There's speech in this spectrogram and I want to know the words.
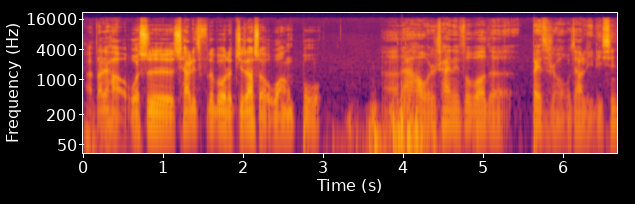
啊，大家好，我是 Chinese Football 的吉他手王博。呃，大家好，我是 Chinese Football 的贝斯手，我叫李立新。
